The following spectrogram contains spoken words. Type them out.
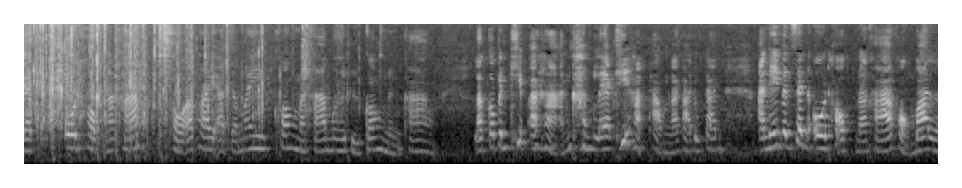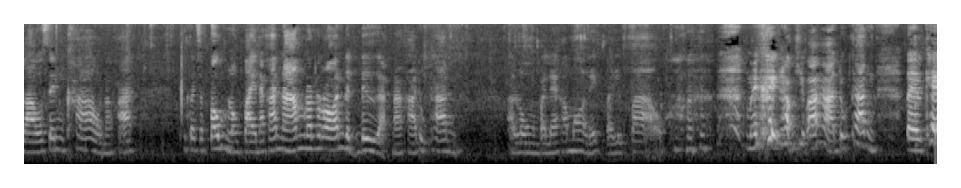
แบบโอท็อปนะคะ ขออภัยอาจจะไม่คล่องนะคะ มือถือกล้องหนึ่งข้าง แล้วก็เป็นคลิปอาหารครั้งแรกที่หัดทำนะคะ ทุกท่าน อันนี้เป็นเส้นโอท็อปนะคะ ของบ้านเราเส้นข้าวนะคะพี่ก็จะต้มลงไปนะคะ น้ำร้อนๆเดือดๆนะคะ ทุกท่าน ลงไปแล้วค่ะหม้อเล็กไปหรือเปล่า ไม่เคยทำคลิปอาหารทุกท่าน แต่แค่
